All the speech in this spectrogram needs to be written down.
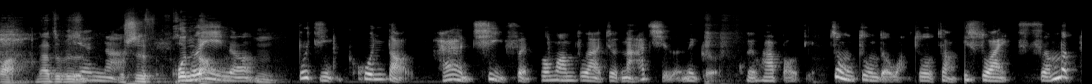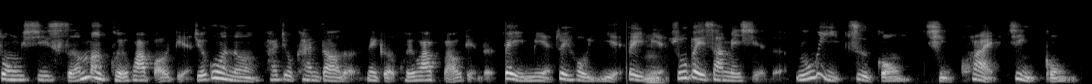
哇，那这不是天哪，不是昏倒？所以呢，嗯，不仅昏倒。还很气愤，东方不败就拿起了那个葵花宝典，重重的往桌上一摔，什么东西？什么葵花宝典？结果呢，他就看到了那个葵花宝典的背面最后一页，背面、嗯、书背上面写的：“如以自宫，请快进宫。”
